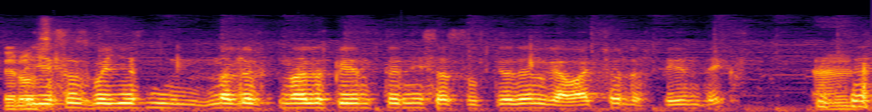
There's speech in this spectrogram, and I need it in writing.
Pero Y esos güeyes no les, no les piden tenis a su tío del gabacho, les piden Dex. ah,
